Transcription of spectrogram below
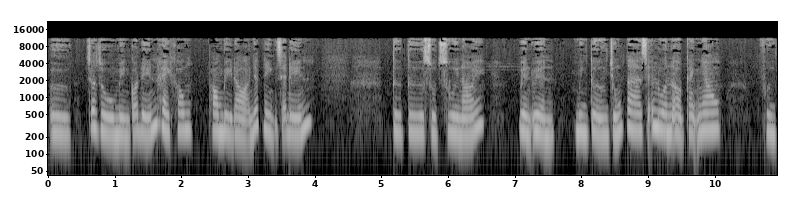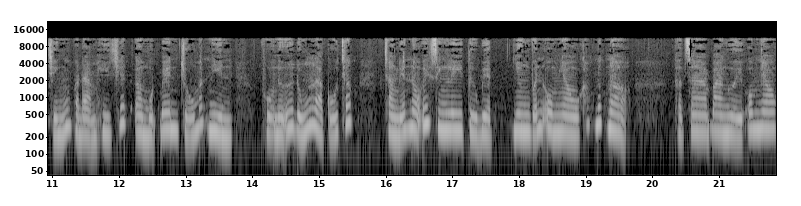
ừ, cho dù mình có đến hay không, phong Bị đỏ nhất định sẽ đến. Từ từ sụt sùi nói, Uyển Uyển, mình tưởng chúng ta sẽ luôn ở cạnh nhau. Phương Chính và Đàm Hy Chiết ở một bên chố mắt nhìn, phụ nữ đúng là cố chấp, chẳng đến nỗi sinh ly từ biệt nhưng vẫn ôm nhau khóc nức nở. Thật ra ba người ôm nhau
